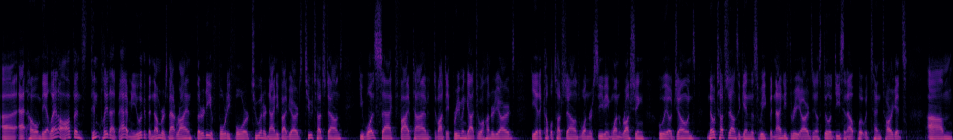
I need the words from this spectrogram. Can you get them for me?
uh, at home. The Atlanta offense didn't play that bad. I mean, you look at the numbers. Matt Ryan, 30 of 44, 295 yards, two touchdowns. He was sacked five times. Devonta Freeman got to 100 yards. He had a couple touchdowns, one receiving, one rushing. Julio Jones, no touchdowns again this week, but 93 yards. You know, still a decent output with 10 targets. Um,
